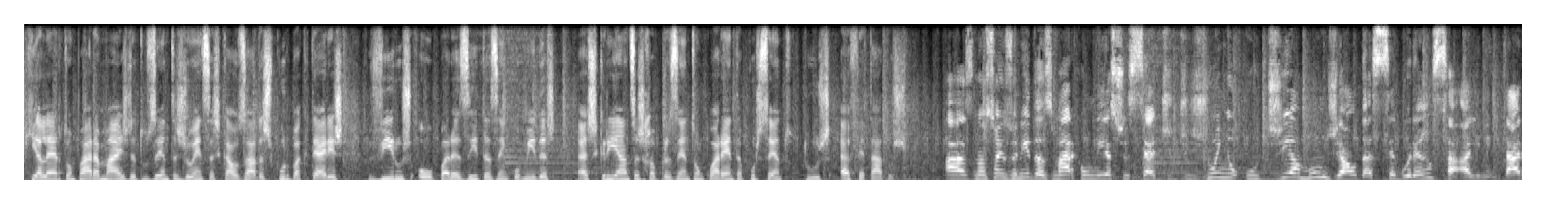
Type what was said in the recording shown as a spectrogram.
que alertam para mais de 200 doenças causadas por bactérias, vírus ou parasitas em comidas. As crianças representam 40% dos afetados. As Nações Unidas marcam neste 7 de junho o Dia Mundial da Segurança Alimentar,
